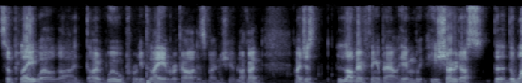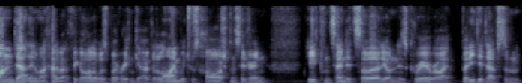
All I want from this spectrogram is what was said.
to play well that I, I will probably play him regardless of ownership. Like I, I just love everything about him. He showed us the the one doubt that anyone had about Theegala was whether he can get over the line, which was harsh considering he'd contended so early on in his career, right? But he did have some.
